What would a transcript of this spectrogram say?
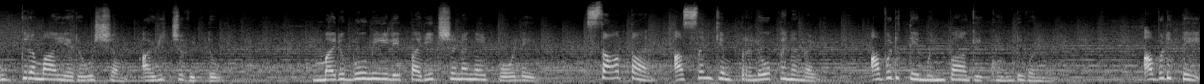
ഉഗ്രമായ രോഷം അഴിച്ചുവിട്ടു. മരുഭൂമിയിലെ പരീക്ഷണങ്ങൾ പോലെ സാത്താൻ അസംഖ്യം പ്രലോഭനങ്ങൾ അവിടുത്തെ മുൻപാകെ കൊണ്ടുവന്നു. അവിടുത്തെ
